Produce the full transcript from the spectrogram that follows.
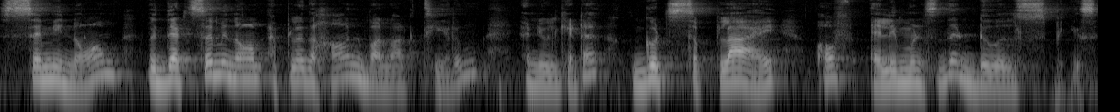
semi-norm. With that semi-norm apply the Hahn-Banach theorem and you will get a good supply of elements in the dual space.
